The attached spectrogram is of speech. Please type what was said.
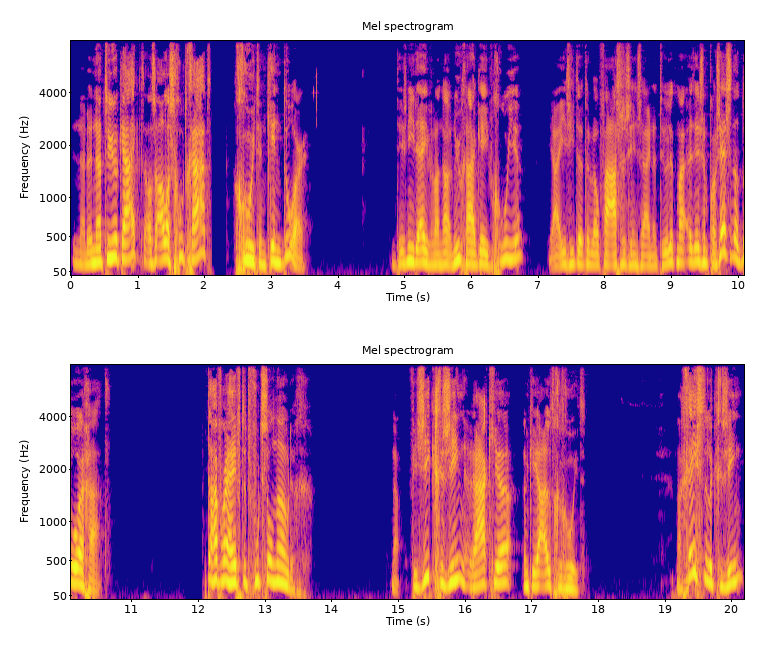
naar de natuur kijkt, als alles goed gaat, groeit een kind door. Het is niet even van, nou, nu ga ik even groeien. Ja, je ziet dat er wel fases in zijn natuurlijk, maar het is een proces dat doorgaat. Daarvoor heeft het voedsel nodig. Nou, fysiek gezien raak je een keer uitgegroeid. Maar geestelijk gezien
